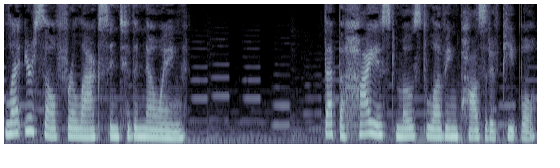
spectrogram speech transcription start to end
Let yourself relax into the knowing that the highest, most loving, positive people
